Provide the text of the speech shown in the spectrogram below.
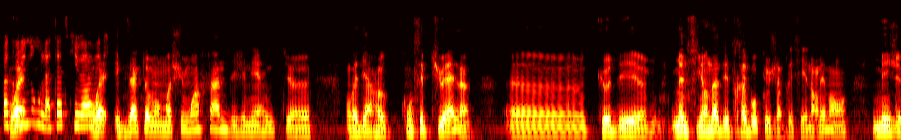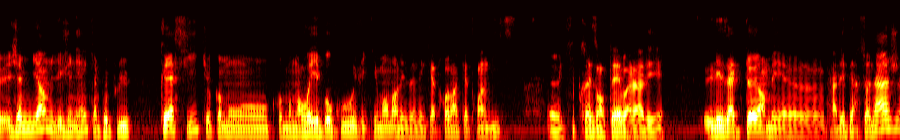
pas que ouais. le nom, la tête qui va avec. Ouais, exactement. Moi, je suis moins fan des génériques, euh, on va dire euh, conceptuels, euh, que des. même s'il y en a des très beaux que j'apprécie énormément. hein. Mais j'aime bien les génériques un peu plus classiques, comme on, comme on en voyait beaucoup effectivement dans les années 80-90, euh, qui présentaient voilà les les acteurs, mais enfin les personnages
